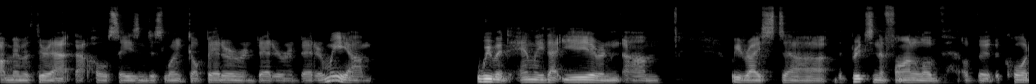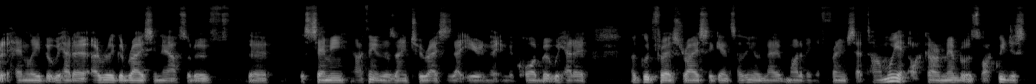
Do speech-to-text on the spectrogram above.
I remember throughout that whole season just learnt got better and better and better. And we um we went to Henley that year and um we raced uh, the Brits in the final of, of the, the quad at Henley, but we had a, a, really good race in our sort of the, the semi. I think there was only two races that year in the in the quad, but we had a, a good first race against. I think it might have been the French that time. We like I remember it was like we just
